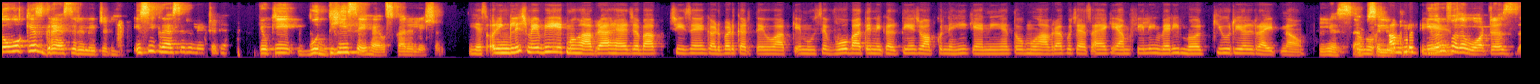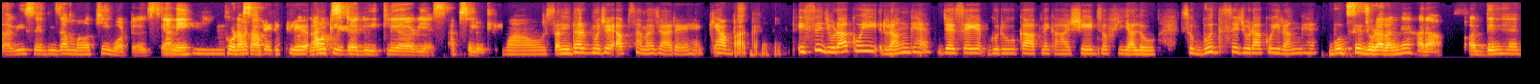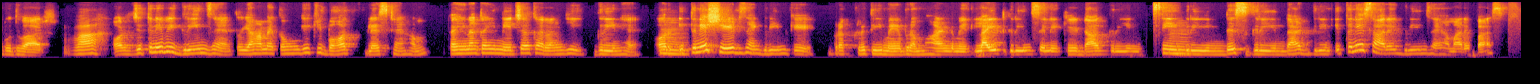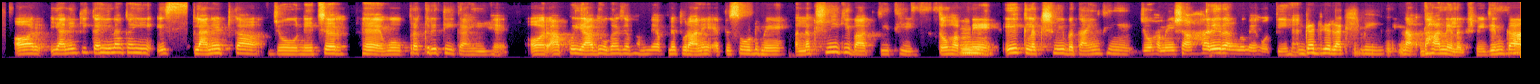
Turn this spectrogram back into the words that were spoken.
तो वो किस ग्रह से रिलेटेड है? इसी ग्रह से रिलेटेड है क्योंकि बुद्धि से है उसका रिलेशन यस और इंग्लिश में भी एक मुहावरा है जब आप चीज़ें गड़बड़ करते हो आपके मुँह से वो बातें निकलती हैं जो आपको नहीं कहनी है तो मुहावरा कुछ ऐसा है कि I am feeling very mercurial right now yes absolutely even for the waters we say these are murky waters यानी hmm, थोड़ा सा steady clear unclear steady clear yes absolutely wow संदर्भ मुझे अब समझ आ रहे हैं क्या बात है। इससे जुड़ा कोई रंग है? जैसे गुरु का आपने कहा shades of yellow so Budh से जुड़ा कोई रंग है? बुद्ध से जुड़ा रंग है हरा और दिन है बुधवार। वाह! और जितने भी ग्रीन्स हैं तो यहाँ मैं कहूँगी कि बहुत ब्लेस्ड हैं हम। कहीं ना कहीं नेचर का रंग ही ग्रीन है। और hmm. इतने शेड्स हैं ग्रीन के प्रकृति में ब्रह्मांड में लाइट ग्रीन से लेके dark green sea green this green that green इतने सारे ग्रीन्स हैं हमारे पास। और यानी कि कहीं ना कहीं इस प्लानट का जो नेचर है, वो प्रकृति का ही है। और आपको याद होगा जब हमने अपने पुराने एपिसोड में लक्ष्मी की बात की थी तो हमने हम्म। एक लक्ष्मी बताई थी जो हमेशा हरे रंग में होती हैं गज लक्ष्मी ना धान्य लक्ष्मी जिनका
